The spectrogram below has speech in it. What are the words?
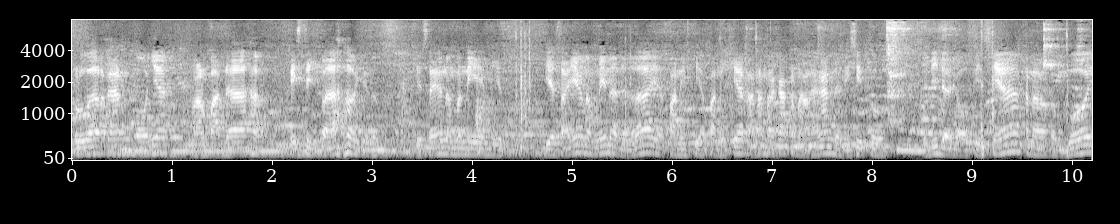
keluar kan maunya makan padang istiqlal gitu. Biasanya nemenin gitu biasanya yang nemenin adalah ya panitia-panitia karena mereka kenalnya kan dari situ. Jadi dari office-nya kenal ke boy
